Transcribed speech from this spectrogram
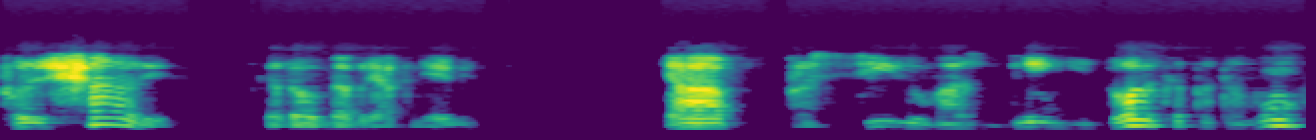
порешали, сказал добряк немец. Я просил у вас деньги только потому,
